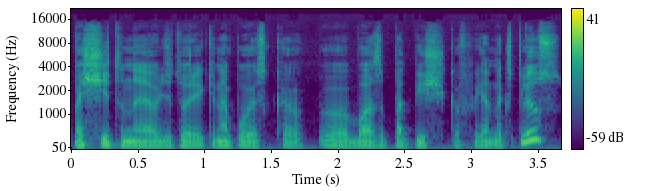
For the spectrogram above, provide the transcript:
посчитанная аудитория кинопоиска э, база подписчиков Яндекс Плюс,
